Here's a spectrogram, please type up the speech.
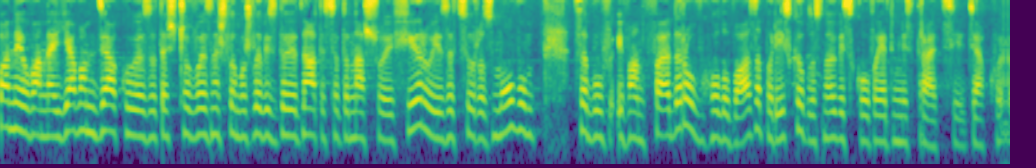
Пане Іване, я вам дякую за те, що ви знайшли можливість доєднатися до нашого ефіру і за цю розмову. Це був Іван Федоров, голова Запорізької обласної військової адміністрації. Дякую.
